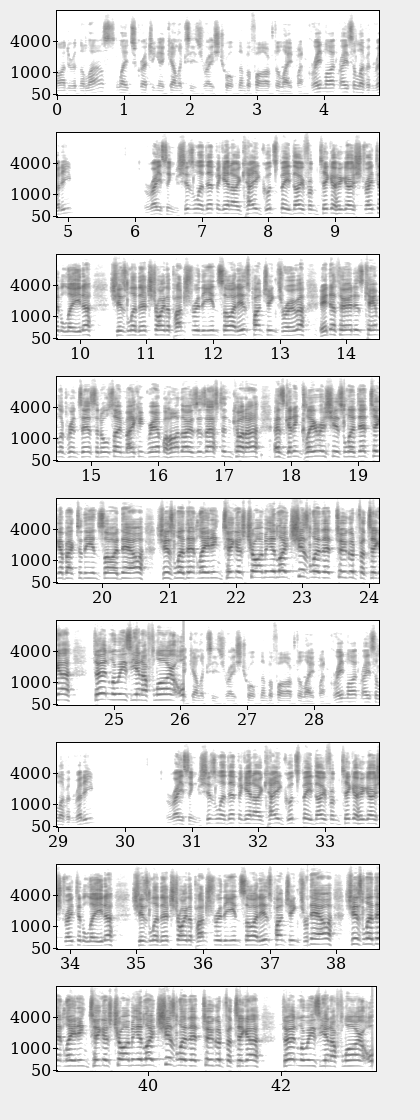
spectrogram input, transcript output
reminder in the last. Late scratching at Galaxies race 12, number 5, the late one. Green light, race 11, ready? Racing, Shizzler again okay. Good speed though from Tigger who goes straight to the leader. Shizzler trying to punch through the inside, is punching through. Into third is Cambler Princess and also making ground behind those is Aston Connor. As getting clear is Shizzler Tigger back to the inside now. Shizzler leading, Tigger's chiming in late. Shizzler too good for Tigger. Third Louisiana Flyer. Galaxies race 12, number 5, the late one. Green light, race 11, ready? Racing, Shizzler again okay. Good speed though from Tigger who goes straight to the leader. Shizzler trying to punch through the inside, is punching through now. Shizzler leading, Tigger's chiming in late. Shizzler too good for Tigger. Third Louisiana Flyer.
